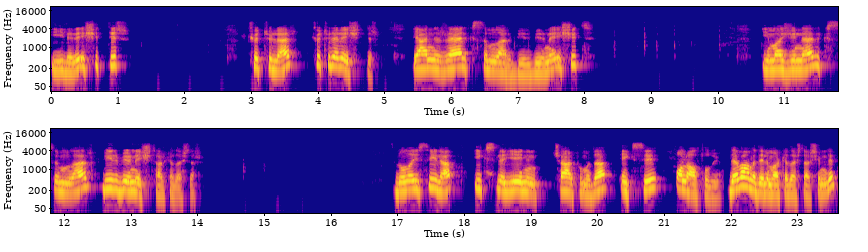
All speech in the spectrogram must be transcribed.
iyilere eşittir. Kötüler kötülere eşittir. Yani reel kısımlar birbirine eşit imajiner kısımlar birbirine eşit arkadaşlar. Dolayısıyla x ile y'nin çarpımı da eksi 16 oluyor. Devam edelim arkadaşlar şimdi.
